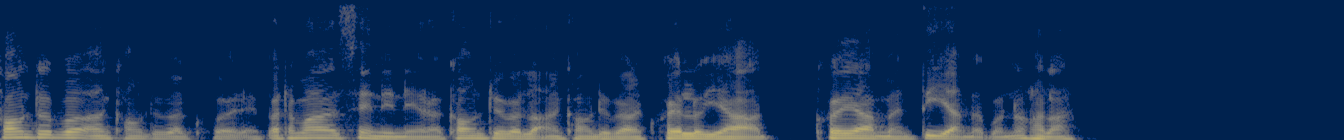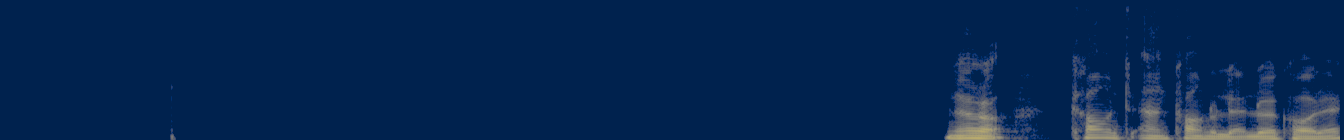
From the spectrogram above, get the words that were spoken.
countable uncountable ခွဲတယ်ပထမအဆင့်အနေနဲ့တော့ countable လို့ uncountable ခွဲလို့ရခွဲရမှန်သိရမယ်ပေါ့နော်ဟုတ်လားနော်တော့ count and count လို့လည်းလွယ်ခေါ်တယ်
